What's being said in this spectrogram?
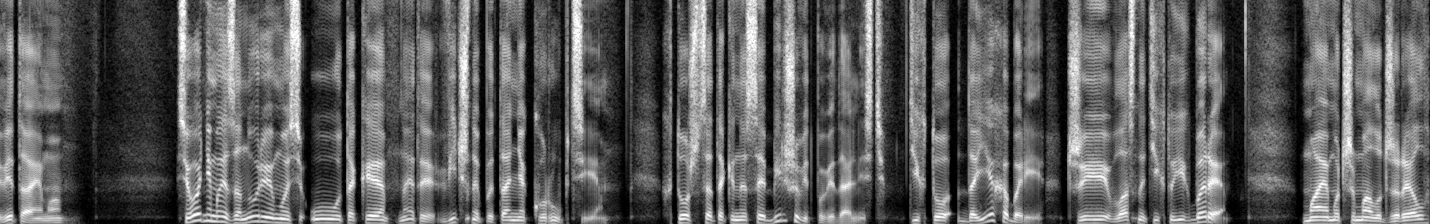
Вітаємо. Сьогодні ми занурюємось у таке, знаєте, вічне питання корупції. Хто ж все-таки несе більшу відповідальність? Ті, хто дає хабарі, чи, власне, ті, хто їх бере? Маємо чимало джерел,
